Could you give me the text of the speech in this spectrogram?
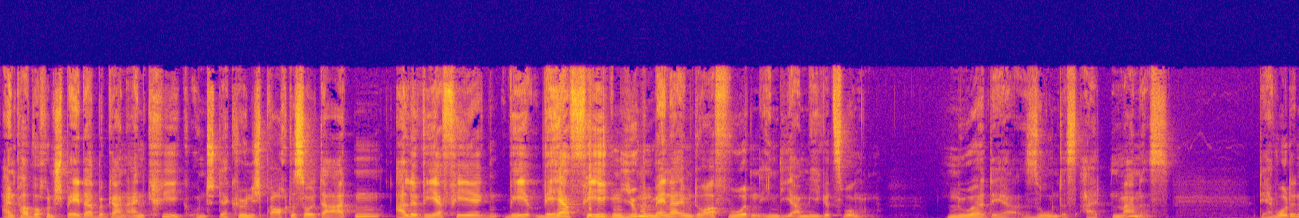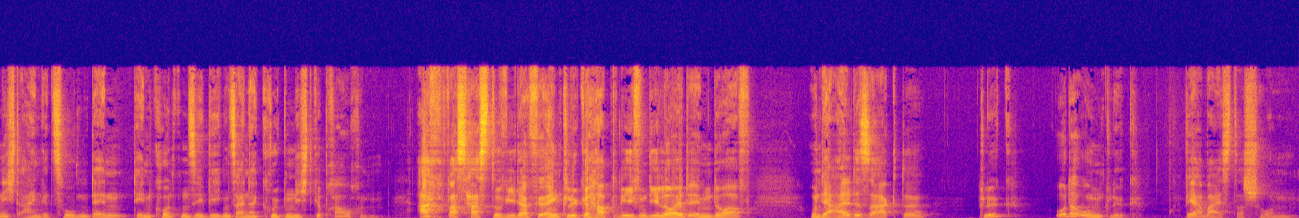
Ein paar Wochen später begann ein Krieg und der König brauchte Soldaten. Alle wehrfähigen, wehrfähigen jungen Männer im Dorf wurden in die Armee gezwungen. Nur der Sohn des alten Mannes, der wurde nicht eingezogen, denn den konnten sie wegen seiner Krücken nicht gebrauchen. Ach, was hast du wieder für ein Glück gehabt, riefen die Leute im Dorf. Und der Alte sagte, Glück oder Unglück, wer weiß das schon.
